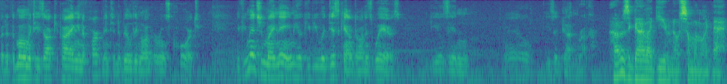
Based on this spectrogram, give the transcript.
but at the moment he's occupying an apartment in a building on Earl's Court. If you mention my name, he'll give you a discount on his wares. He deals in, well, he's a gun runner. How does a guy like you know someone like that?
